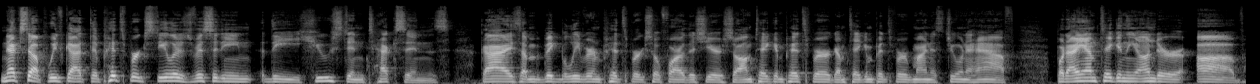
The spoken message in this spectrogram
Next up, we've got the Pittsburgh Steelers visiting the Houston Texans. Guys, I'm a big believer in Pittsburgh so far this year, so I'm taking Pittsburgh. I'm taking Pittsburgh minus two and a half, but I am taking the under of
